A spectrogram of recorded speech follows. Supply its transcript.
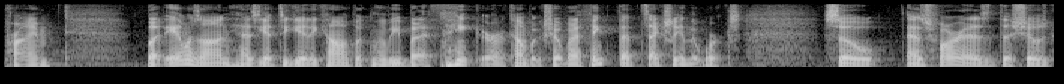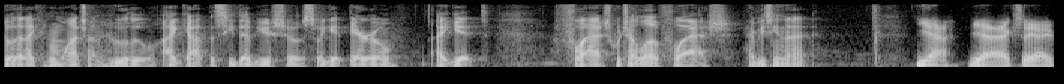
prime but amazon has yet to get a comic book movie but i think or a comic book show but i think that's actually in the works So as far as the shows go that I can watch on Hulu, I got the CW shows. So I get Arrow, I get Flash, which I love Flash. Have you seen that? Yeah, yeah. Actually, I,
